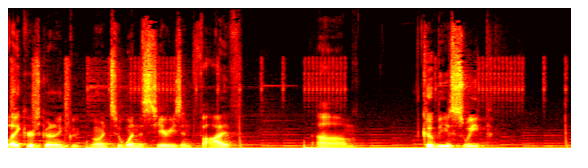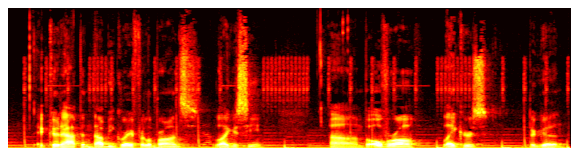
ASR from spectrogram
Lakers going to going to win the series in five. Um, could be a sweep. It could happen. That'd be great for LeBron's legacy. Um, but overall, Lakers, they're good.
